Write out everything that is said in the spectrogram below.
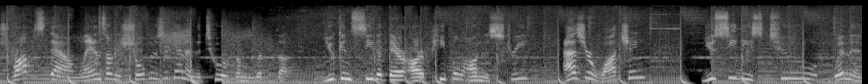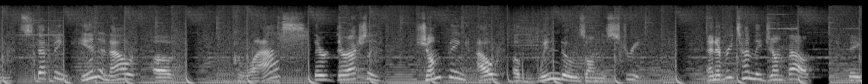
drops down, lands on his shoulders again, and the two of them lift up. You can see that there are people on the street. As you're watching, you see these two women stepping in and out of glass. They're they're actually jumping out of windows on the street. And every time they jump out, they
